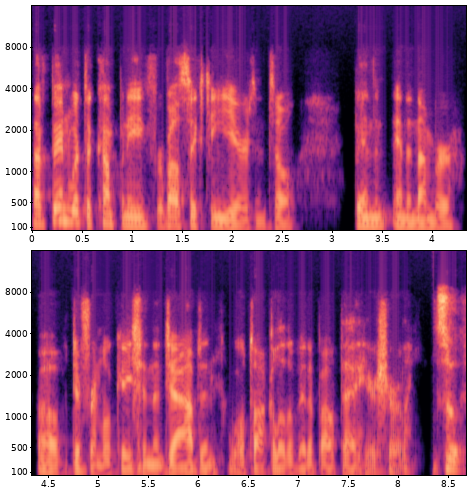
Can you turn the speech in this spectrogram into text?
I've been with the company for about 16 years, and so been in a number of different locations and jobs, and we'll talk a little bit about that here shortly. So,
